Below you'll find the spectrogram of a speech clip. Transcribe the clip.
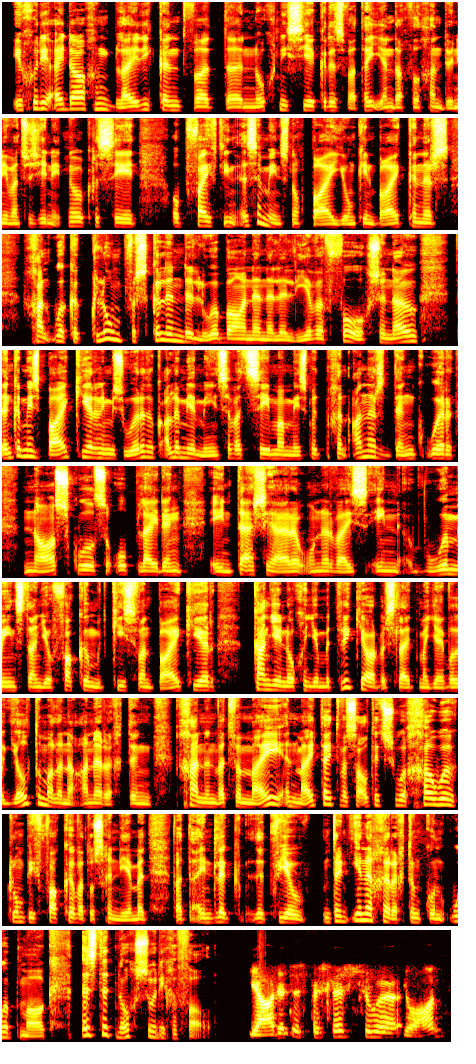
Jy goed die uitdaging bly die kind wat uh, nog nie seker is wat hy eendag wil gaan doen nie want soos jy net nou ook gesê het op 15 is 'n mens nog baie jonk en baie kinders gaan ook 'n klomp verskillende loopbane in hulle lewe volg. So nou dink 'n mens baie keer en mens hoor dit ook al hoe meer mense wat sê maar mens moet begin anders dink oor naskoolse opleiding en tersiêre onderwys en hoe mens dan jou vakke moet kies want baie keer kan jy nog in jou matriekjaar besluit maar jy wil heeltemal in 'n ander rigting gaan? En wat vir my in my tyd was altyd so goue klompie vakke wat ons geneem het wat eintlik dit vir jou omtrent enige rigting kon oopmaak. Is dit nog so die geval? Ja dit is beslis so Johan.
